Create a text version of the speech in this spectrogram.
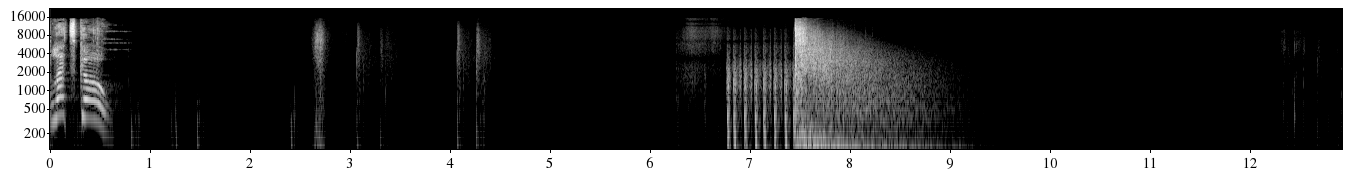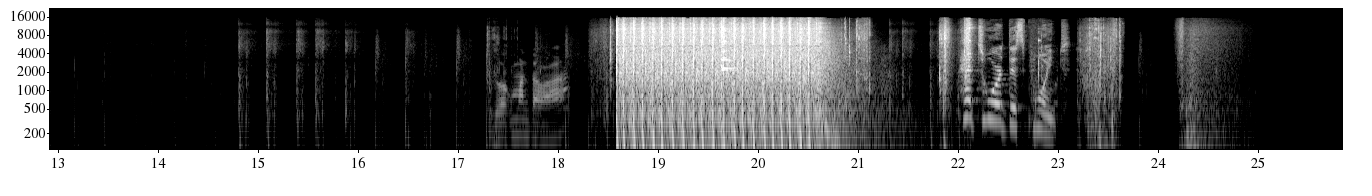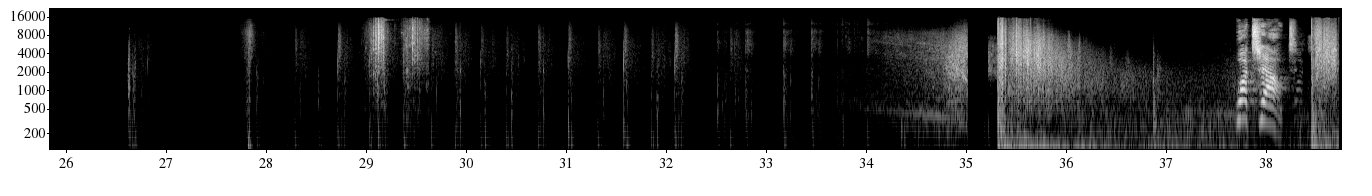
Let's go! Head toward this point. Watch out!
